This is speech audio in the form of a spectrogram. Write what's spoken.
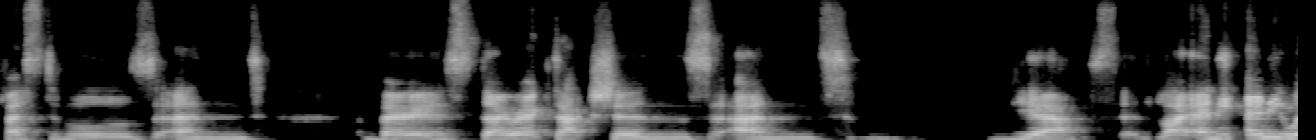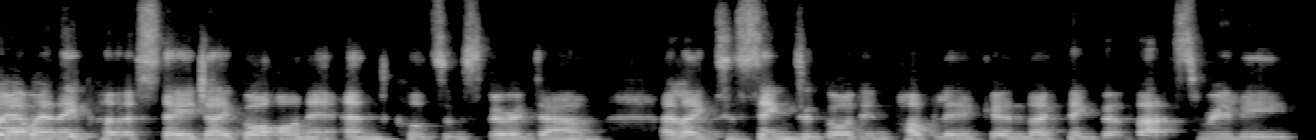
festivals and various direct actions and yeah like any anywhere where they put a stage i got on it and called some spirit down. I like to sing to god in public and i think that that's really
